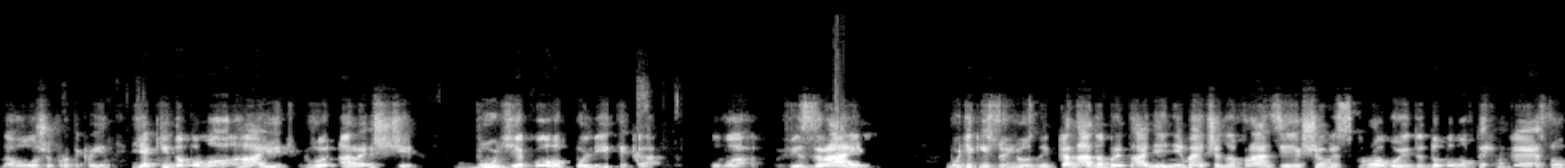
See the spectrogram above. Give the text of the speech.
наголошую проти країн, які допомагають в арешті будь-якого політика. Увага в Ізраїлі. Будь-який союзник, Канада, Британія, Німеччина, Франція. Якщо ви спробуєте допомогти МКСу,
